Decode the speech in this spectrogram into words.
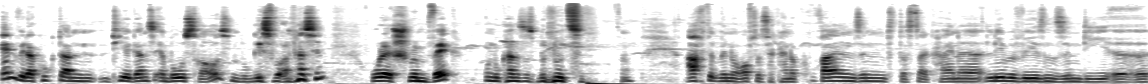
Entweder guckt dann ein Tier ganz erbost raus und du gehst woanders hin, oder es schwimmt weg und du kannst es benutzen. Achtet mir nur auf, dass da keine Korallen sind, dass da keine Lebewesen sind, die, äh,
